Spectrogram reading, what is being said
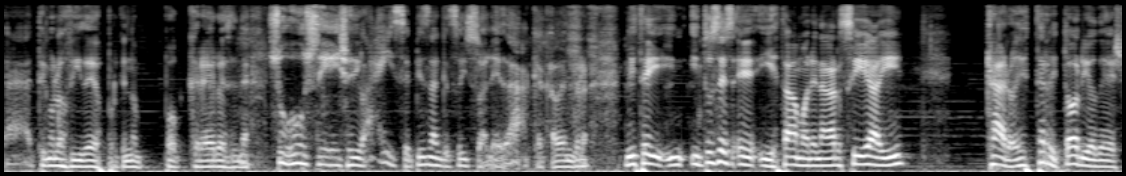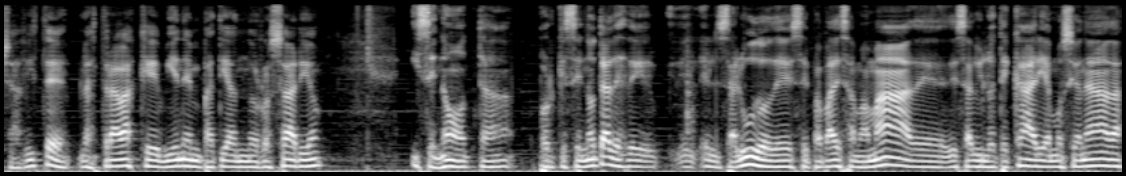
Ah, Tengo los videos porque no puedo creer. eso. Susi, yo digo, ay, se piensan que soy Soledad, que acaba de entrar. ¿Viste? Y entonces, eh, y estaba Morena García ahí. Claro, es territorio de ellas, ¿viste? Las trabas que vienen pateando Rosario. Y se nota, porque se nota desde el, saludo de ese papá, de esa mamá, de, de esa bibliotecaria emocionada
